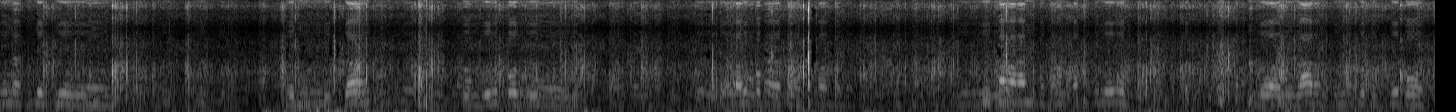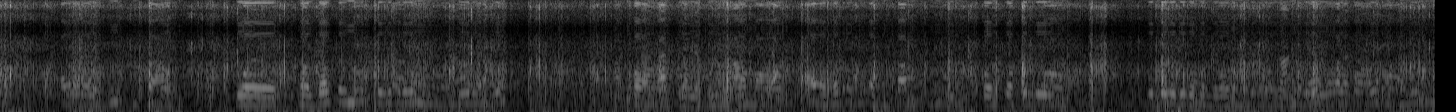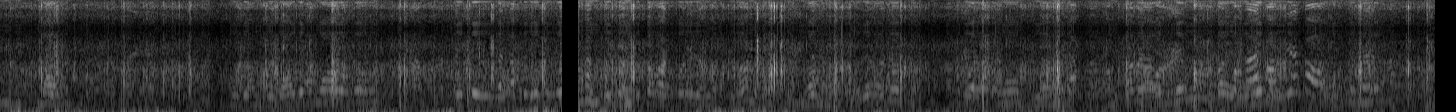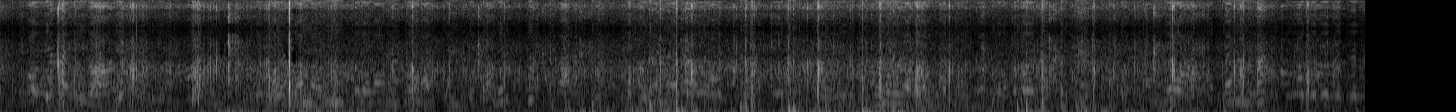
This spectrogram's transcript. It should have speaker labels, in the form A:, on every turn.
A: una especie de, de musical con grupos de, de la época de. Yo estaba casi que luego lo anularon, que no sé por algo de logística. Pues al 12 de marzo yo creo que me lo mandaron ya. Para que apuntáramos, a nosotros sí apuntamos. Pues entonces yo, yo te lo digo cuando vayamos a la Thank you.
